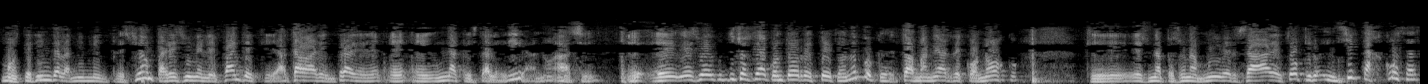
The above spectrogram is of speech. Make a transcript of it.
Mosterín da la misma impresión, parece un elefante que acaba de entrar en, una cristalería, ¿no? Ah, sí. Eh, eh, eso dicho sea con todo respeto, ¿no? Porque de todas maneras reconozco que es una persona muy versada y todo, pero en ciertas cosas,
